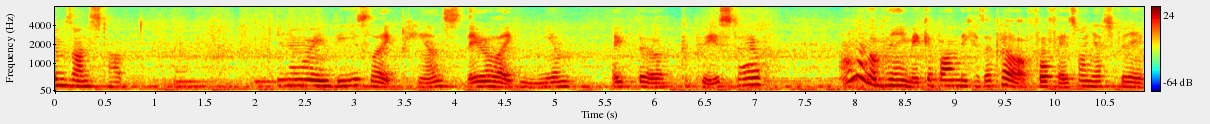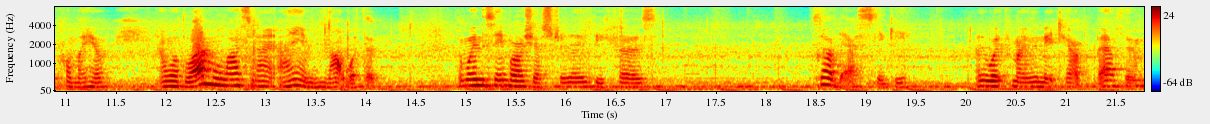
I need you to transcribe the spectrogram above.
Amazon stop. And I'm wearing these like pants. They are like medium, like the capri style. I'm not gonna put any makeup on because I put a full face on yesterday and combed my hair. And with happened last night, I am not with it. I'm wearing the same bras yesterday because it's not that stinky. I had to wait for my roommate to get out the bathroom.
